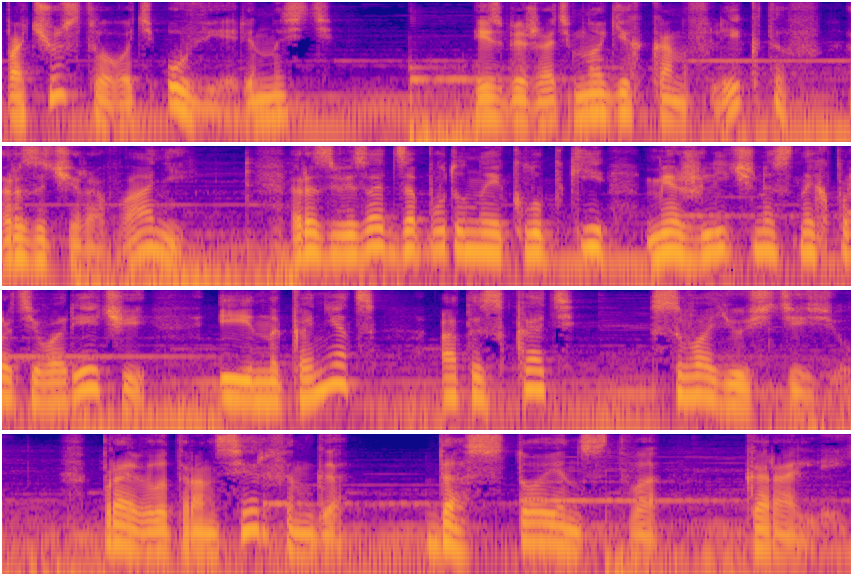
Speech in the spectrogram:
почувствовать уверенность, избежать многих конфликтов, разочарований – развязать запутанные клубки межличностных противоречий и, наконец, отыскать свою стезю. Правило трансерфинга – достоинство королей.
